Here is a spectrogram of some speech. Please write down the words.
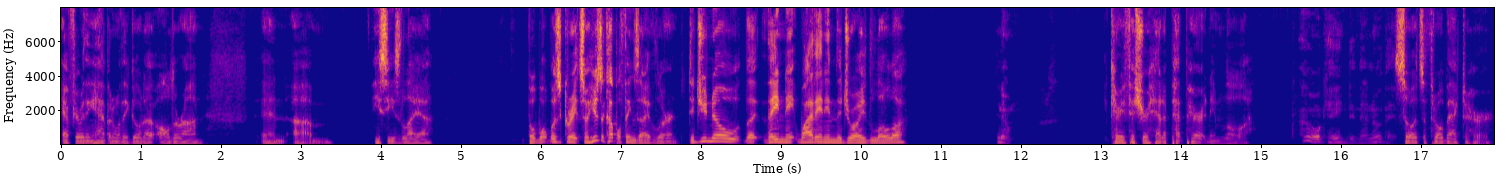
after everything happened when they go to Alderaan, and um, he sees Leia. But what was great? So here's a couple things that I've learned. Did you know that they na- why they named the droid Lola? Carrie Fisher had a pet parrot named Lola, Oh, okay. Did not know that. so it's a throwback to her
